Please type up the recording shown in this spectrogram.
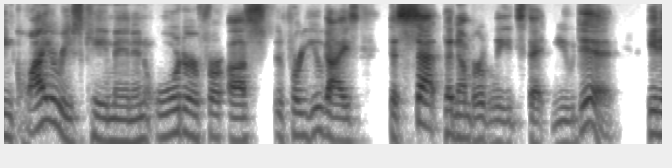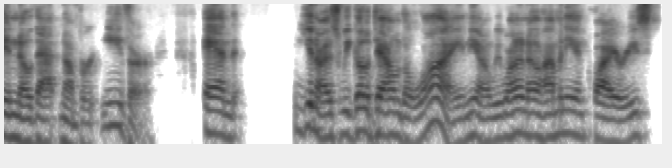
inquiries came in in order for us, for you guys to set the number of leads that you did? He didn't know that number either. And, you know, as we go down the line, you know, we want to know how many inquiries,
